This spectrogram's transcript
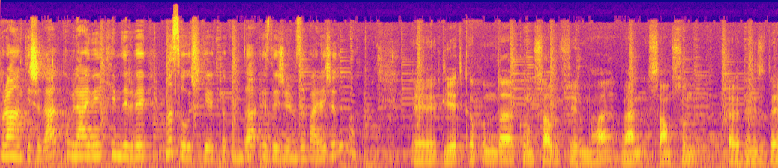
kuran kişiden. Kubilay Bey kimdir ve nasıl oluştu Diyet Kapımda izleyicilerimize paylaşalım mı? E, Diyet Kapım'da kurumsal bir firma. Ben Samsun Karadeniz'de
